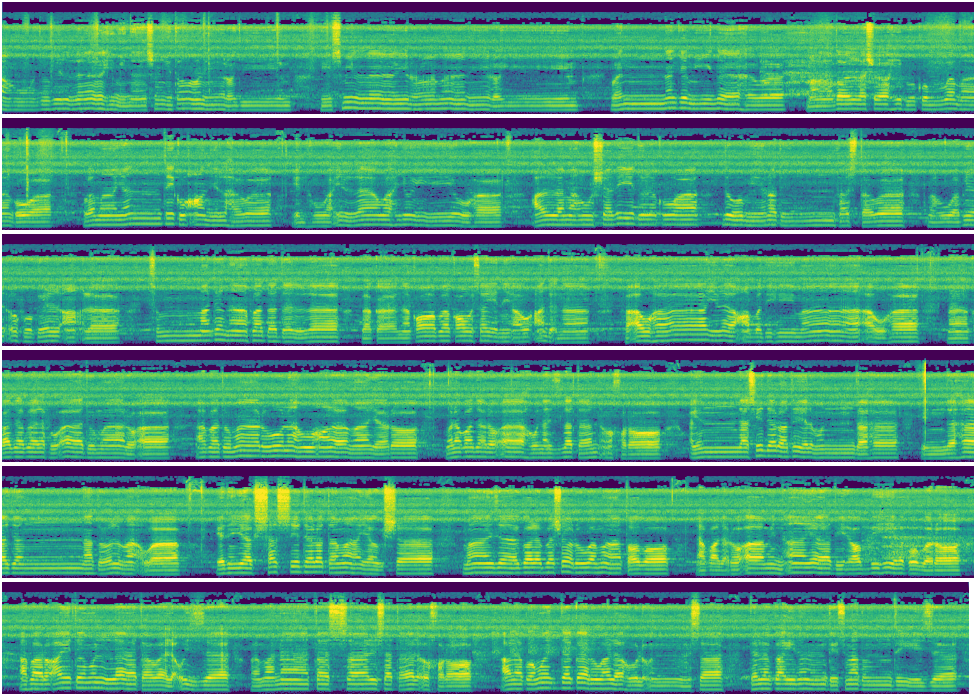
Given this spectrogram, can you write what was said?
أعوذ بالله من الشيطان الرجيم. بسم الله الرحمن الرحيم. والنجم إذا هوى ما ضل صاحبكم وما غوى وما ينطق عن الهوى إن هو إلا وحي يوحى. علمه شديد القوى ذو مرة فاستوى. وهو بالأفق الأعلى ثم دنا فتدلى فكان قاب قوسين أو أدنى فأوهى إلى عبده ما أوهى ما كذب الفؤاد ما رأى أفتمارونه على ما يرى ولقد رآه نزلة أخرى عند سدرة المنتهى عندها جنة المأوى. إذ يغشى السدرة ما يغشى ما زاغ البشر وما طغى. لقد رأى من آيات ربه الكبرى. أفرأيتم اللات والعزى ومناة الثالثة الأخرى؟ ألكم الذكر وله الأنثى. تلك إذا قسمة ضيزى.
